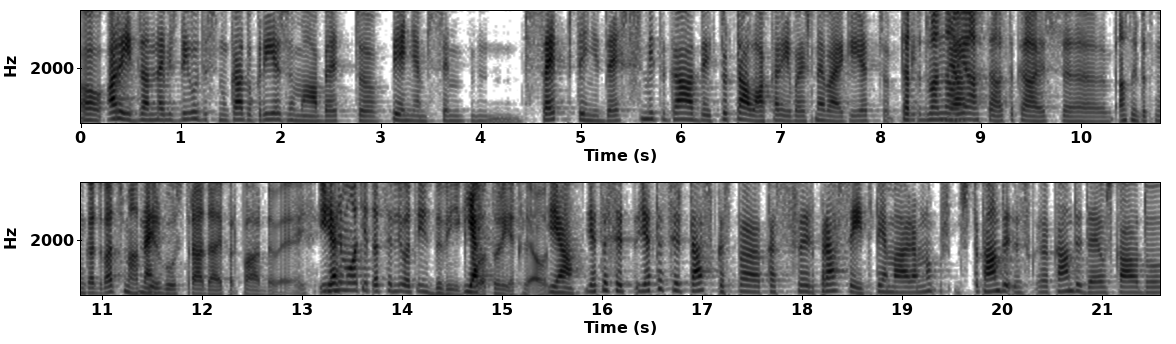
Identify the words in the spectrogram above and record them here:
Arī dzan, nevis 20 gadu griezumā, bet pieņemsim 7, 10 gadi. Tur tālāk arī vairs nevajag iet. Tad, tad man nav jā. jāstāsta, kā es 18 gadu vecumā ne. tirgū strādāju par pārdevēju. Izņemot, ja, ja tas ir ļoti izdevīgi, jā. to tur iekļaut. Jā, ja tas ir, ja tas, ir tas kas, kas ir prasīts, piemēram, nu, kandidē uz kādu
